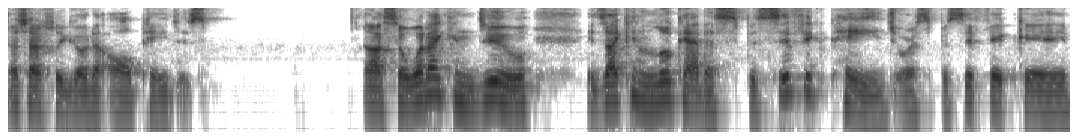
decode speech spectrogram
Let's actually go to all pages. Uh, so what I can do is I can look at a specific page or a specific uh,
